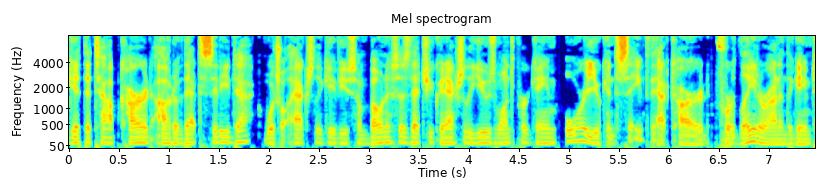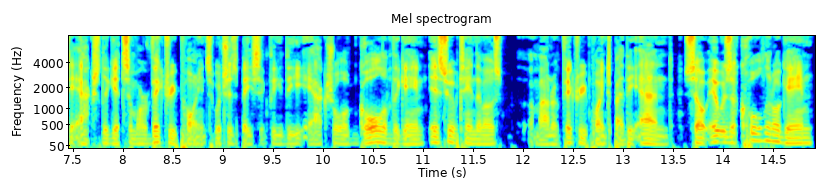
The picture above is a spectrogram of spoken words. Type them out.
get the top card out of that city deck, which will actually give you some bonuses that you can actually use once per game, or you can save that card for later on in the game to actually get some more victory points, which is basically the actual goal of the game is to obtain the most amount of victory points by the end. So it was a cool little game,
